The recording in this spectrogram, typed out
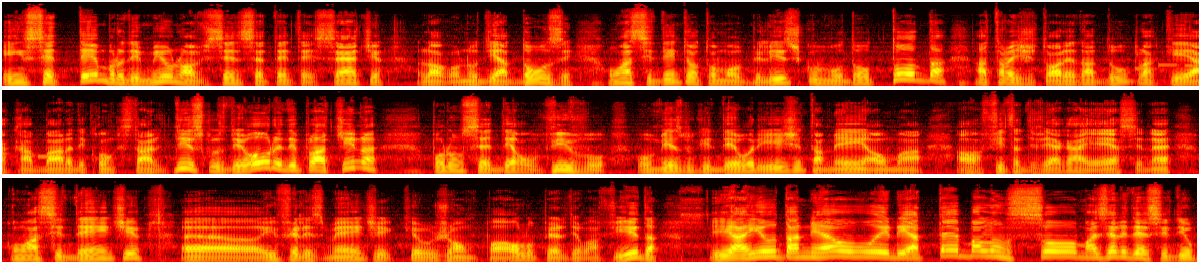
em setembro de 1977, logo no dia 12, um acidente automobilístico mudou toda a trajetória da dupla que acabara de conquistar discos de ouro e de platina por um CD ao vivo, o mesmo que deu origem também a uma, a uma fita de VHS, né? Com um acidente, uh, infelizmente, que o João Paulo perdeu a vida. E aí o Daniel, ele até balançou, mas ele decidiu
